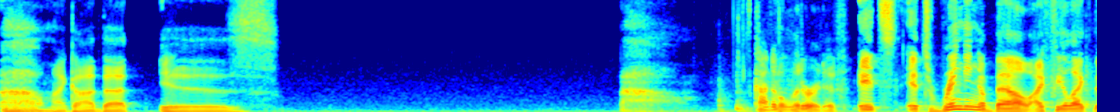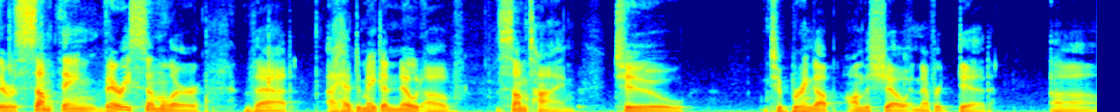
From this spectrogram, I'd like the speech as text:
Oh my god, that is. It's kind of alliterative. It's it's ringing a bell. I feel like there was something very similar that I had to make a note of sometime to to bring up on the show and never did. Uh,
